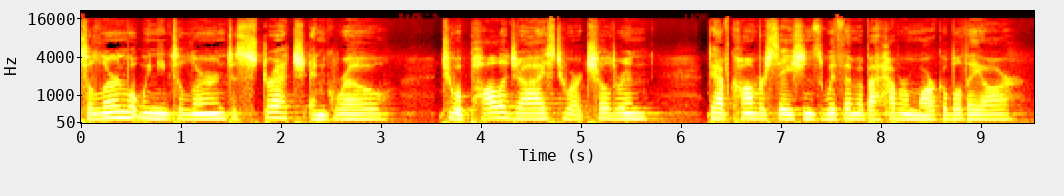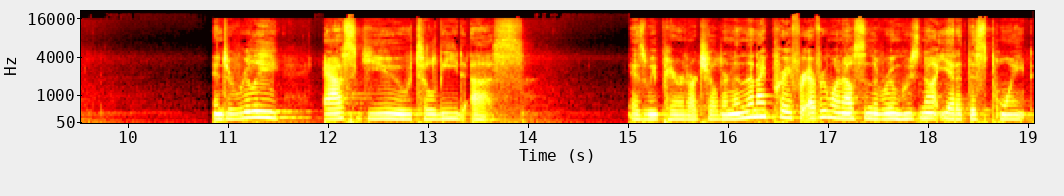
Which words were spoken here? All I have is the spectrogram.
to learn what we need to learn, to stretch and grow, to apologize to our children, to have conversations with them about how remarkable they are, and to really ask you to lead us as we parent our children. And then I pray for everyone else in the room who's not yet at this point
